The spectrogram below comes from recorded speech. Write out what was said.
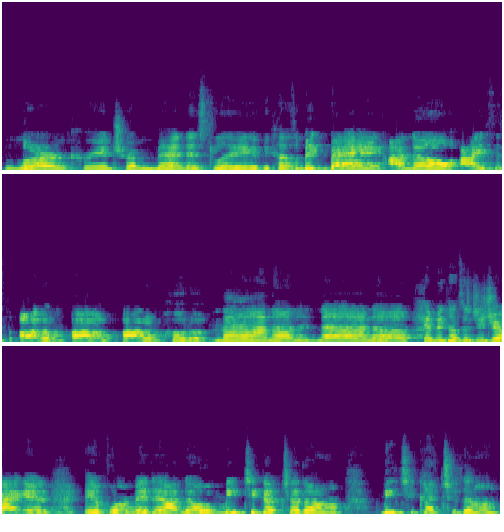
learn Korean tremendously because of Big Bang, I know Ice is autumn, autumn, autumn, hold up, na na na na na. And because of G-Dragon, and for a minute I know Michi Gachadam, Michi Gachadam,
